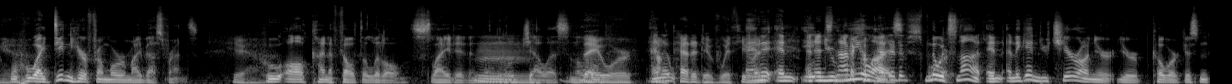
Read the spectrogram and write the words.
Yeah. Who I didn't hear from were my best friends. Yeah. Who all kind of felt a little slighted and a little jealous, and a Mm. They little, were and it- competitive with you, and and, and, and it's you not realize, a competitive sport. No, it's not. And and again, you cheer on your your coworkers, and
